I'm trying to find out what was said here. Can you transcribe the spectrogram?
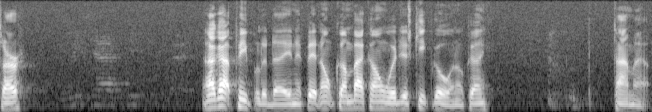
Sir? I got people today, and if it don't come back on, we'll just keep going, okay? Time out.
